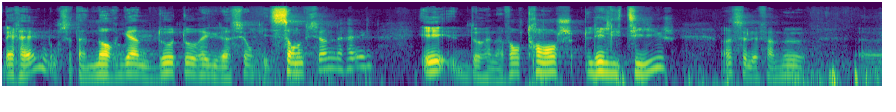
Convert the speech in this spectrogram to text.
les règles, donc c'est un organe d'autorégulation qui sanctionne les règles, et dorénavant tranche les litiges, hein, c'est le fameux euh,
